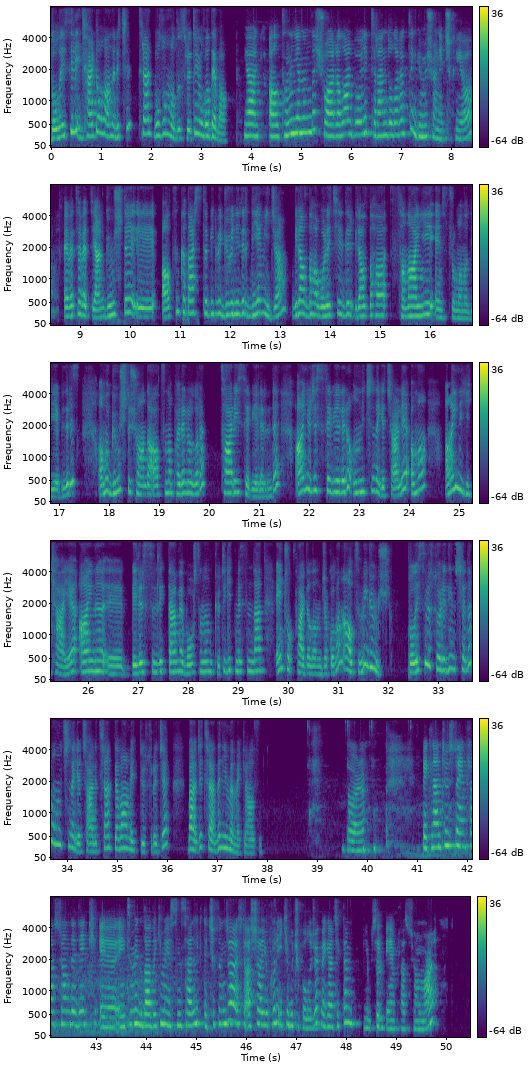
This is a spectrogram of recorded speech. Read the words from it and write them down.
Dolayısıyla içeride olanlar için trend bozulmadığı sürece yola devam. Ya altının yanında şu aralar böyle trend olarak da gümüş öne çıkıyor. Evet evet yani gümüşte e, altın kadar stabil ve güvenilir diyemeyeceğim. Biraz daha volatildir, biraz daha sanayi enstrümanı diyebiliriz. Ama gümüş de şu anda altına paralel olarak tarihi seviyelerinde. Aynı risk seviyeleri onun için de geçerli ama aynı hikaye, aynı e, belirsizlikten ve borsanın kötü gitmesinden en çok faydalanacak olan altın ve gümüş. Dolayısıyla söylediğim şeyler onun için de geçerli. Trend devam ettiği sürece bence trenden inmemek lazım. Doğru. Beklenti üstü enflasyon dedik. E, eğitim ve gıdadaki mevsimsellik de çıkınca işte aşağı yukarı 2,5 olacak ve gerçekten yüksek bir enflasyon var.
